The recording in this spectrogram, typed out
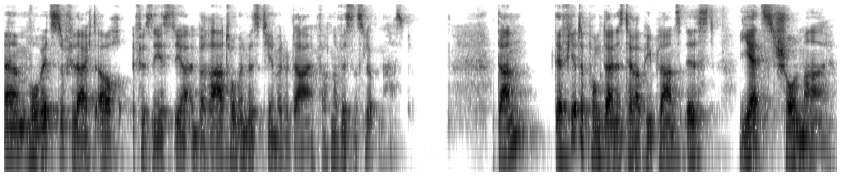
ähm, wo willst du vielleicht auch fürs nächste Jahr in Beratung investieren, weil du da einfach noch Wissenslücken hast. Dann der vierte Punkt deines Therapieplans ist, jetzt schon mal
